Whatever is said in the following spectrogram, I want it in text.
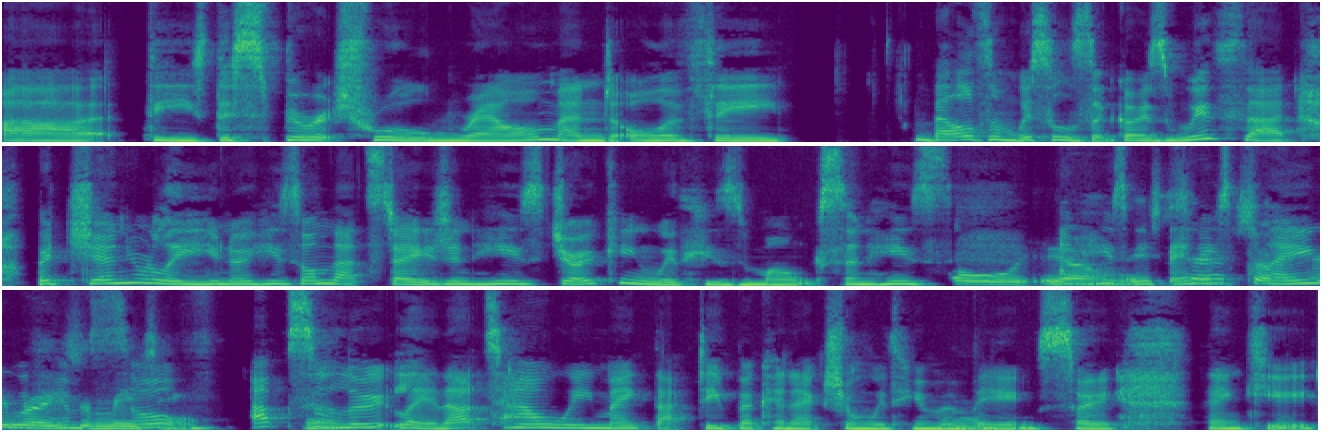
uh, the the spiritual realm and all of the bells and whistles that goes with that. But generally you know he's on that stage and he's joking with his monks and he's oh yeah. and he's, his and he's playing with himself. Amazing. absolutely. Yeah. that's how we make that deeper connection with human mm. beings. So thank you.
